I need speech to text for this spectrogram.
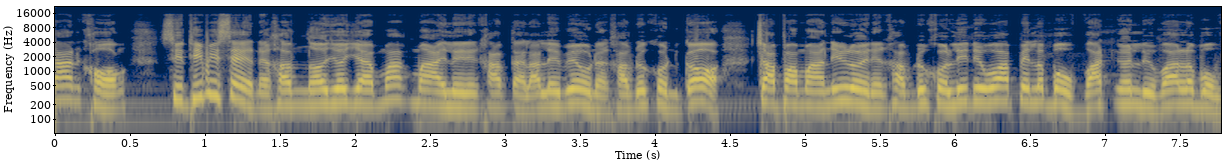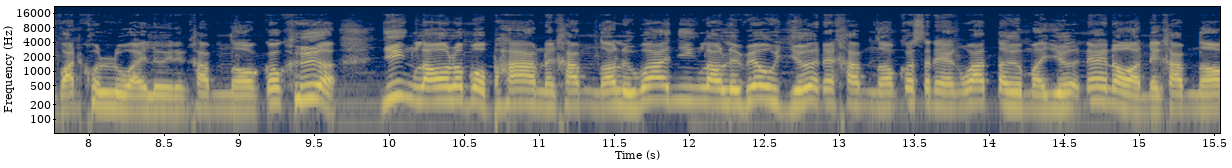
ด้านของสิทธิพิเศษนะครับเนาะเยอะแยะมากมายเลยนะครับแต่ละเลเวลนะครับทุกคนก็จะประมาณนี้เลยนะครับทุกคนเรียกได้ว่าเป็นระบบวัดเงินหรือว่าระบบวัดคนรวยเลยนะครับเนาะก็คือยิ่งเราระบบพามนะครับเนาะหรือว่ายิ่งเราเลเวลเยอะนะครับเนาะก็แสดงว่าเติมมาเยอะแน่นอนนะครับเนาะ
